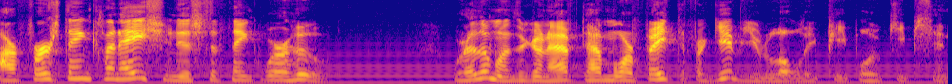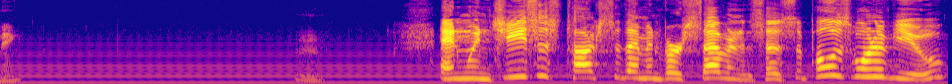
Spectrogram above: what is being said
Our first inclination is to think we're who? We're the ones that are going to have to have more faith to forgive you lowly people who keep sinning. Hmm. And when Jesus talks to them in verse 7 and says, Suppose one of you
